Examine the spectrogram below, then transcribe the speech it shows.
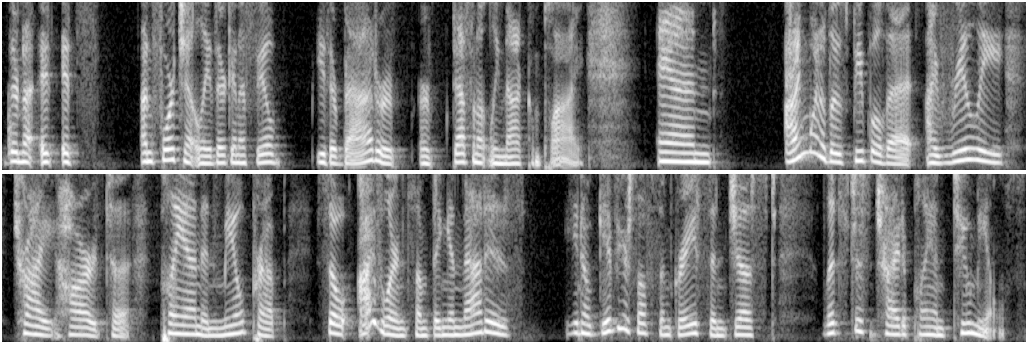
they're not, it, it's unfortunately, they're going to feel either bad or, or definitely not comply. And I'm one of those people that I really try hard to plan and meal prep. So I've learned something, and that is, you know, give yourself some grace and just let's just try to plan two meals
